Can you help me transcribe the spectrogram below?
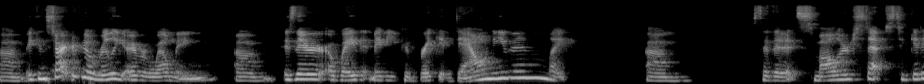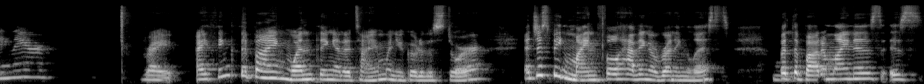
um, it can start to feel really overwhelming. Um, is there a way that maybe you could break it down even like, um, so that it's smaller steps to getting there? Right. I think that buying one thing at a time when you go to the store and just being mindful, having a running list. But the mm-hmm. bottom line is, is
